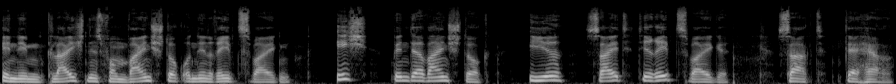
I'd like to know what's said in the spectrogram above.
in dem Gleichnis vom Weinstock und den Rebzweigen. Ich bin der Weinstock, ihr seid die Rebzweige, sagt der Herr.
